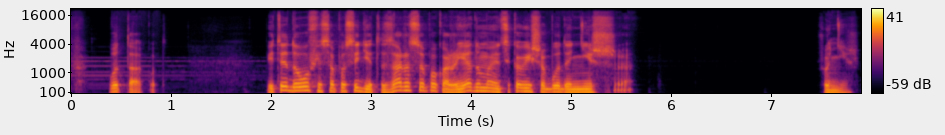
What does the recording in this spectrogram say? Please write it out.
От так от. Піти до офіса посидіти. Зараз все покажу. Я думаю, цікавіше буде, ніж. Що ніж?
